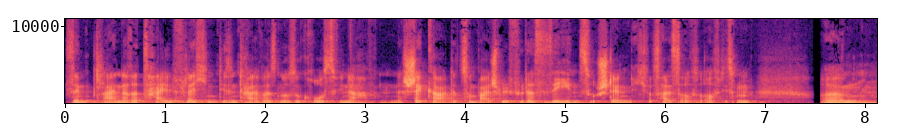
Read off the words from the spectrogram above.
sind kleinere Teilflächen, die sind teilweise nur so groß wie eine, eine Scheckkarte zum Beispiel für das Sehen zuständig. Das heißt, auf, auf diesem ähm,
